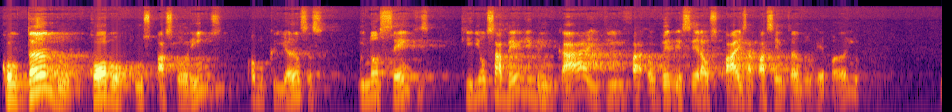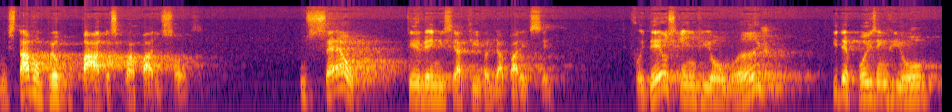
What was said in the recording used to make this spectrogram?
contando como os pastorinhos, como crianças inocentes, queriam saber de brincar e de obedecer aos pais apacentando o rebanho, não estavam preocupadas com aparições. O céu teve a iniciativa de aparecer. Foi Deus quem enviou um anjo e depois enviou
